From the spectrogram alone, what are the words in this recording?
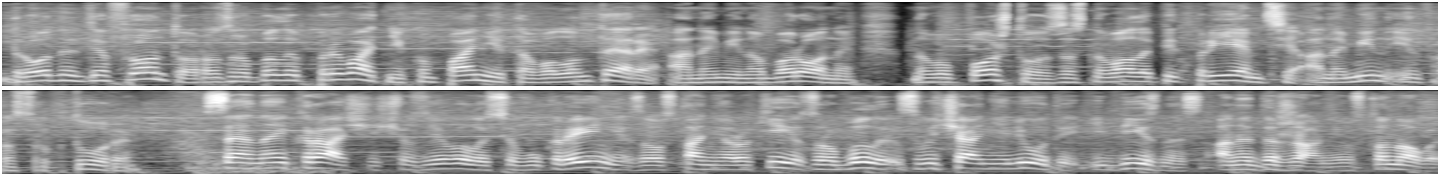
Дрони для фронту розробили приватні компанії та волонтери, а не Міноборони. Нову пошту заснували підприємці, а не Мінінфраструктури. Все найкраще, що з'явилося в Україні за останні роки, зробили звичайні люди і бізнес, а не державні установи.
